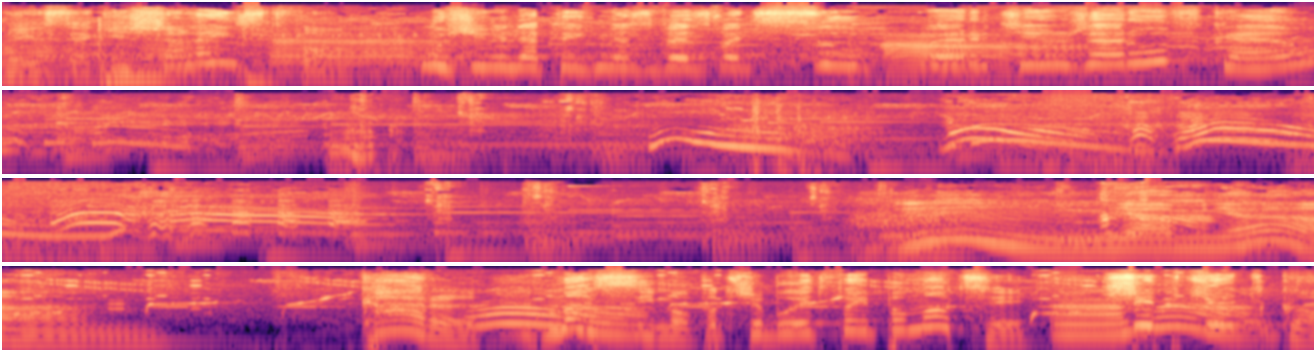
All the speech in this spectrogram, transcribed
To jest jakieś szaleństwo. Musimy natychmiast wezwać super ciężarówkę. Mmm, miam, miam. Karl, Massimo potrzebuje twojej pomocy. Szybciutko.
